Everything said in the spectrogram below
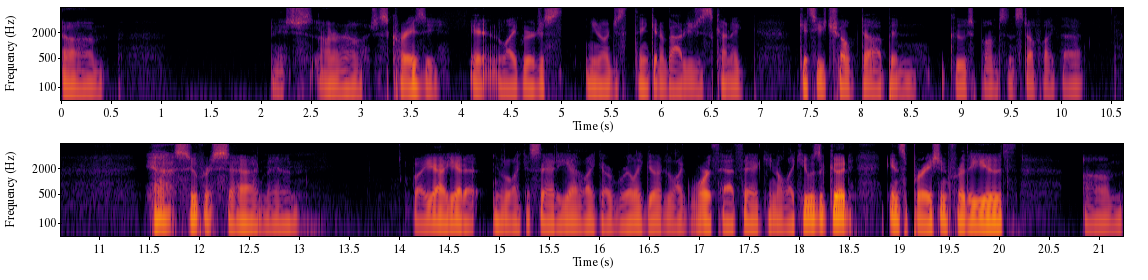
Um, it's just, I don't know, just crazy. It like we're just you know just thinking about it just kind of gets you choked up and goosebumps and stuff like that. Yeah, super sad, man. But yeah, he had a like I said, he had like a really good like worth ethic. You know, like he was a good inspiration for the youth. Um,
